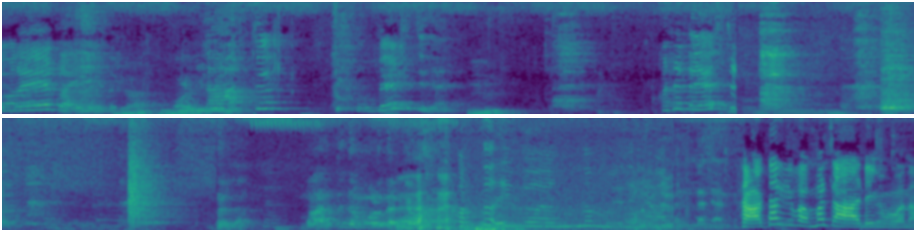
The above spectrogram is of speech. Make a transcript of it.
കൊറേ ട്രൈ ചെയ്തു. ലാസ്റ്റ് ഉപേക്ഷിച്ചു ഞാൻ. പക്ഷെ ടേസ്റ്റ് ചാട്ടാക്കി അമ്മ ചാടി പോന്ന.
